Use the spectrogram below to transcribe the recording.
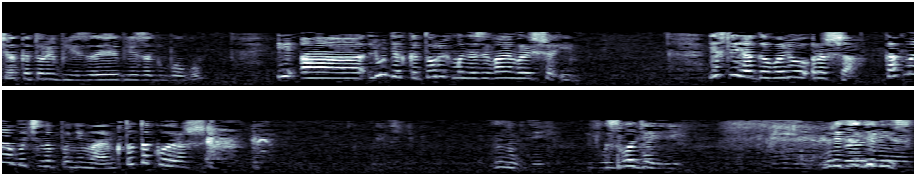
человек, который близок, близок к Богу, и о людях, которых мы называем Решаим. Если я говорю Раша, как мы обычно понимаем, кто такой Раша? Ну, злодей. Рецидивист.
